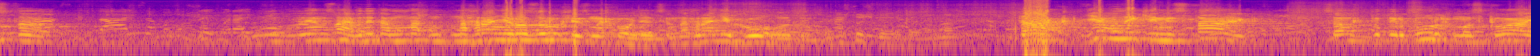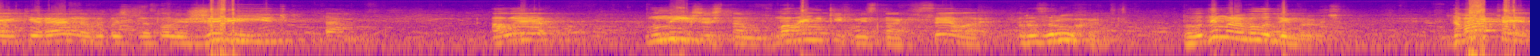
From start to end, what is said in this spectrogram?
просто, я не знаю, вони там на, на грані розрухи знаходяться, на грані голоду. Так, є великі міста, як Санкт-Петербург, Москва, які реально, вибачте на слові, жиріють там. Але у них же ж там в маленьких містах, в селах розруха. Володимире Володимирович, давайте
